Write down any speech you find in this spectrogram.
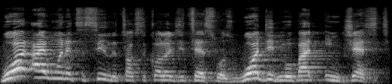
what I wanted to see in the toxicology test was what did Mohbad ingest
